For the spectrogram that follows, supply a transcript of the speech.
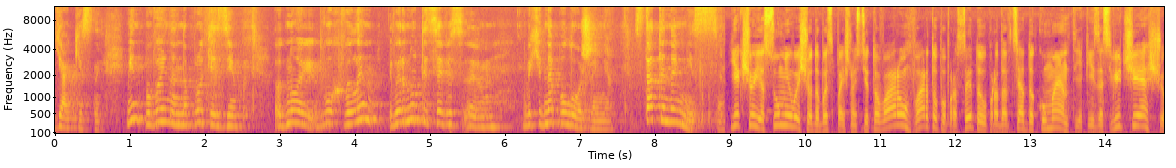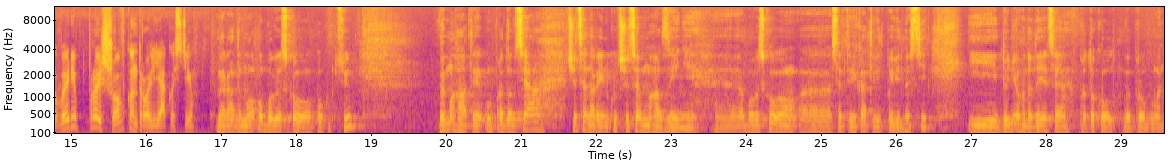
якісний, він повинен на протязі одної-двох хвилин вернутися в ем, вихідне положення, стати на місце. Якщо є сумніви щодо безпечності товару, варто попросити у продавця документ, який засвідчує, що виріб пройшов контроль якості. Ми радимо обов'язково покупцю вимагати у продавця, чи це на ринку, чи це в магазині, е, обов'язково е, сертифікат відповідності, і до нього додається протокол випробувань.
